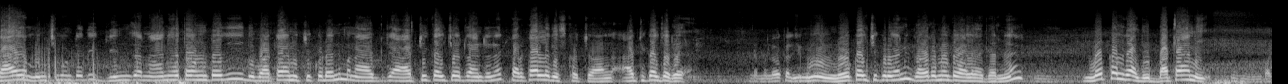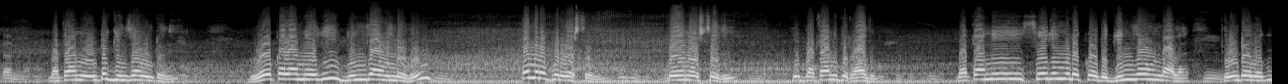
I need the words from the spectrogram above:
కాయ మంచిగా ఉంటుంది గింజ నాణ్యత ఉంటుంది ఇది బఠానీ చిక్కుడు అని మన హార్టికల్చర్ దాంట్లోనే పరకాల్లో తీసుకొచ్చు. హార్టికల్చర్ మన లోకల్ లోకల్ చిక్కుడు కానీ గవర్నమెంట్ వాళ్ళ దగ్గరనే. లోకల్ కాదు బఠానీ. బఠానీ అంటే గింజ ఉంటుంది. లోకల్ అనేది గింజ ఉండదు. తొందర పురుగు వస్తుంది. పెయిన్ వస్తుంది. ఈ బఠానీకి రాదు. బఠానీ సేలింగ్ కూడా ఎక్కువ అవుతుంది. గింజ ఉండాలి. తినేటోళ్ళకు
